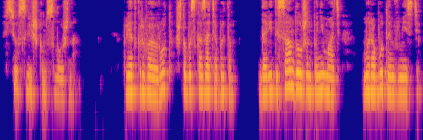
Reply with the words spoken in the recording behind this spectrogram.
Все слишком сложно. Приоткрываю рот, чтобы сказать об этом. Давид и сам должен понимать. Мы работаем вместе.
